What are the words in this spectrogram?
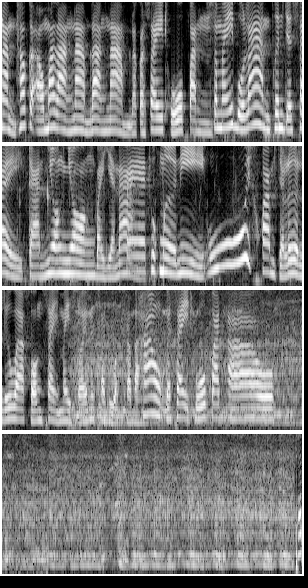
นั้นเฮาก็เอามาล้างน้ำล้างน้ำแล้วก็ใส่โถปั่นสมัยโบราณเพิ่นจะใส่การยองยองใบยะนางแต่ทุกมือนี่อุ้ยความเจริญหรือว่าของใส่ไม้สอยมันสะดวกสบายเฮาก็ใส่โถปั่นเอา พอ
